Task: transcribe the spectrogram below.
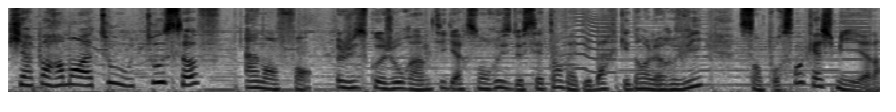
qui apparemment a tout, tout sauf un enfant. Jusqu'au jour où un petit garçon russe de 7 ans va débarquer dans leur vie 100% Cachemire.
